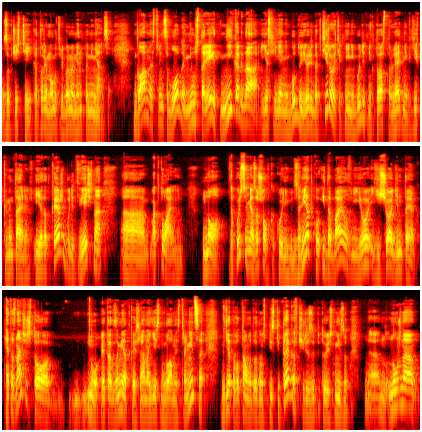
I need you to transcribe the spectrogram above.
запчастей, которые могут в любой момент поменяться. Главная страница блога не устареет никогда, если я не буду ее редактировать, и к ней не будет никто оставлять никаких комментариев. И этот кэш будет вечно э, актуальным. Но, допустим, я зашел в какую-нибудь заметку и добавил в нее еще один тег. Это значит, что ну, эта заметка, если она есть на главной странице, где-то вот там вот в этом списке тегов через запятую снизу, э, нужно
